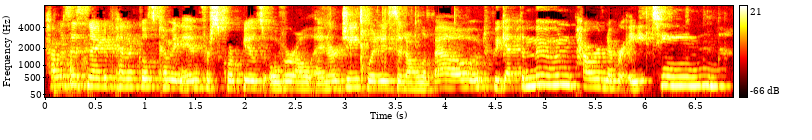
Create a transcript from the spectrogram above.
How is this Knight of Pentacles coming in for Scorpio's overall energy? What is it all about? We got the moon, power number 18.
